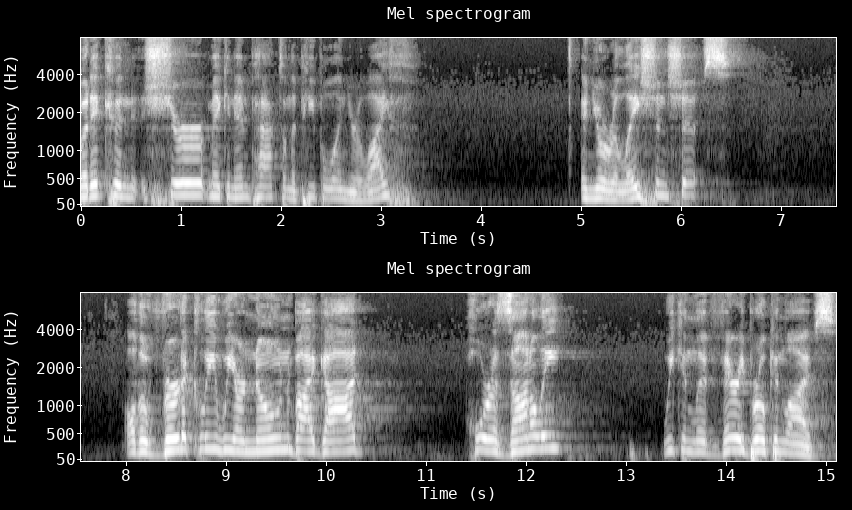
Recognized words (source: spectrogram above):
but it can sure make an impact on the people in your life. in your relationships. Although vertically we are known by God, horizontally we can live very broken lives.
